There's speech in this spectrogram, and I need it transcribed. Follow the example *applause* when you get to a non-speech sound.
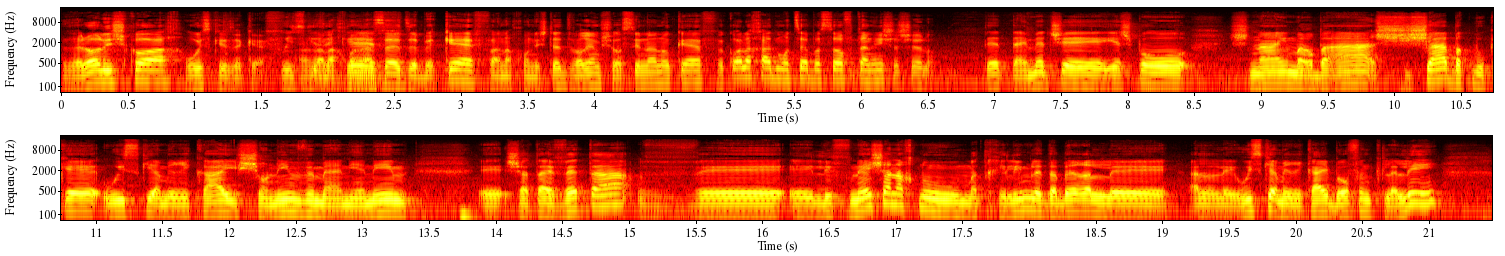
זה לא לשכוח, וויסקי זה כיף. וויסקי אז זה אנחנו כיף. נעשה את זה בכיף, אנחנו נשתה דברים שעושים לנו כיף, וכל אחד מוצא בסוף את הנישה שלו. את יודעת, האמת שיש פה שניים, ארבעה, שישה בקבוקי וויסקי אמריקאי שונים ומעניינים אה, שאתה הבאת, ולפני שאנחנו מתחילים לדבר על, על וויסקי אמריקאי באופן כללי,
